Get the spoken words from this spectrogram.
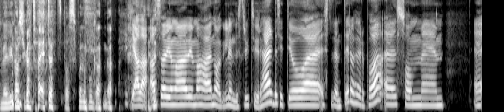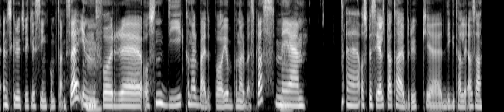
Men vi kanskje kan ta ett og ett spørsmål om gangen. Ja da, altså vi må, vi må ha noenlunde struktur her. Det sitter jo eh, studenter og hører på eh, som eh, ønsker å utvikle sin kompetanse innenfor åssen de kan arbeide på, jobbe på en arbeidsplass med eh, Og spesielt da ta i bruk digitali... Altså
